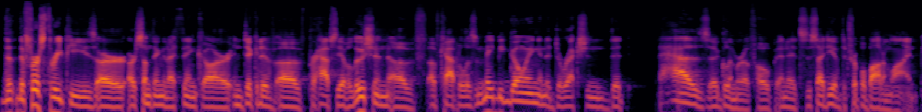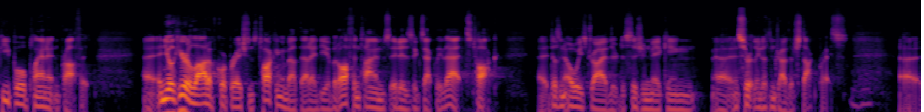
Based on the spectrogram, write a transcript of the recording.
the, the first three P's are, are something that I think are indicative of perhaps the evolution of, of capitalism, maybe going in a direction that has a glimmer of hope, and it's this idea of the triple bottom line people, planet, and profit. Uh, and you'll hear a lot of corporations talking about that idea, but oftentimes it is exactly that it's talk. Uh, it doesn't always drive their decision making, uh, and certainly doesn't drive their stock price. Uh,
